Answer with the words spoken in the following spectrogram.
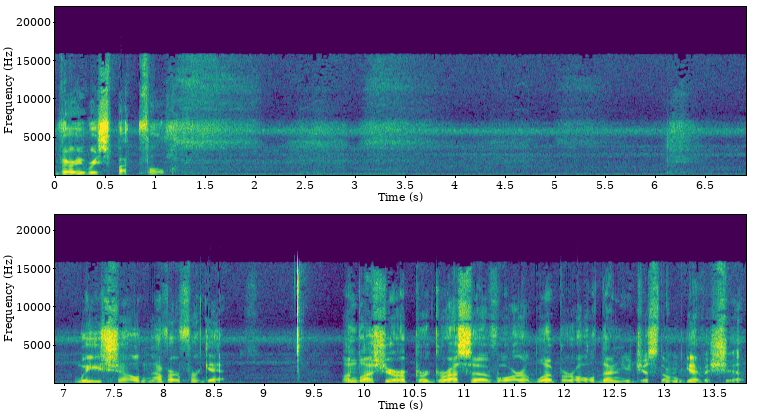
very respectful. We shall never forget. Unless you're a progressive or a liberal, then you just don't give a shit.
